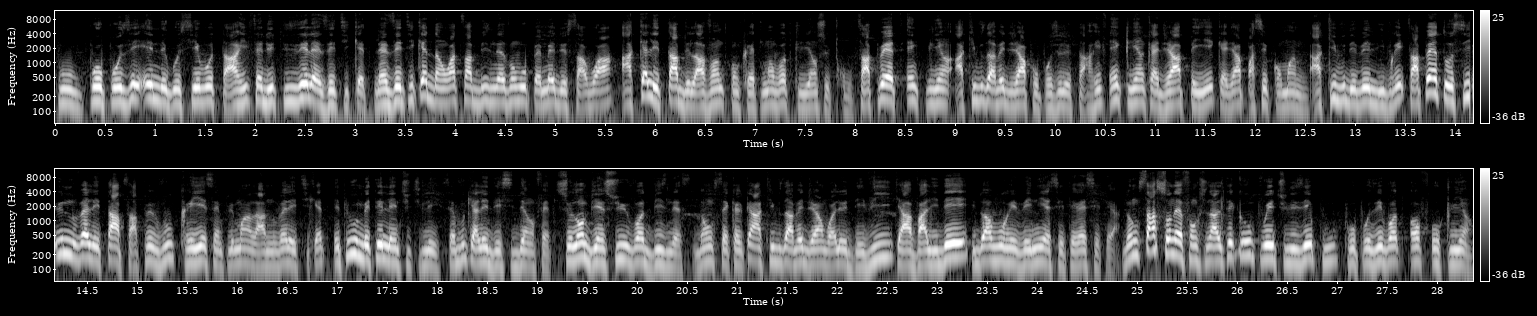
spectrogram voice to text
pour proposer et négocier vos tarifs, c'est d'utiliser les étiquettes. Les étiquettes dans WhatsApp Business vont vous permettre de savoir à quelle étape de la vente concrètement votre client se trouve. Ça peut être un client à qui vous avez déjà proposé le tarif, un client qui a déjà payé, qui a déjà passé commande, à qui vous devez livrer. Ça peut être aussi une nouvelle étape. Ça peut vous créer simplement la nouvelle étiquette et puis vous mettez l'intitulé. C'est vous qui allez décider en fait, selon bien sûr votre business. Donc, c'est quelqu'un à qui vous avez déjà envoyé le devis, qui a validé, il doit vous revenir, etc., etc. Donc, ça sont des fonctionnalités que vous pouvez utiliser pour proposer votre offre au client.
